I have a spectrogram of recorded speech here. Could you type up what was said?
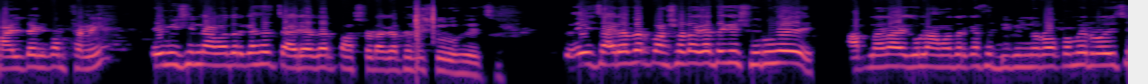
মাইলট্যাং কোম্পানি। এই মেশিনটা আমাদের কাছে চার হাজার পাঁচশো টাকা থেকে শুরু হয়েছে। তো এই চার হাজার পাঁচশো টাকা থেকে শুরু হয়ে আপনারা এগুলো আমাদের কাছে বিভিন্ন রকমের রয়েছে,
